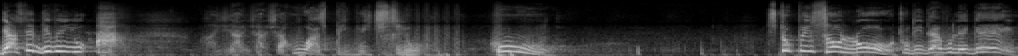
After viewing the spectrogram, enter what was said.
They are still giving you, ah, yeah, yeah, yeah. who has bewitched you? Who? Stooping so low to the devil again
